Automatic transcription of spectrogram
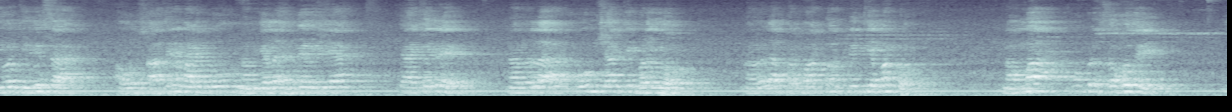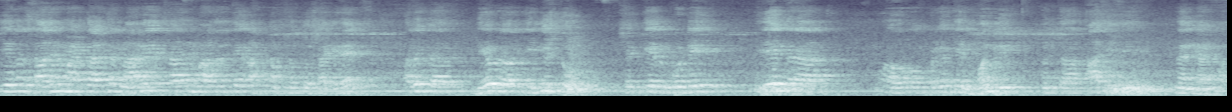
ಇವತ್ತಿನ ದಿವಸ ಅವರು ಸಾಧನೆ ಮಾಡಿದ್ರು ನಮಗೆಲ್ಲ ಹೆಮ್ಮೆ ವಿಷಯ ಯಾಕೆಂದರೆ ನಾವೆಲ್ಲ ಓಂ ಶಾಂತಿ ಬಳಗೋ ನಾವೆಲ್ಲ ಪರಮಾತ್ಮನ ಪ್ರೀತಿಯ ಮಕ್ಕಳು. ನಮ್ಮ ಒಬ್ಬರು ಸಹೋದರಿ ಏನು ಸಾಧನೆ ಮಾಡ್ತಾ ಇರ್ತಾರೆ ನಾವೇ ಸಾಧನೆ ಮಾಡಿದಂತೆ ನಮ್ಗೆ ಸಂತೋಷ ಆಗಿದೆ. ಅದಕ್ಕೆ ದೇವರು ಅವ್ರಿಗೆ ಇನ್ನಿಷ್ಟು ಶಕ್ತಿಯನ್ನು ಕೊಟ್ಟು ಇದೇ ಥರ ಅವರು ಪ್ರಗತಿಯನ್ನು ಹೊಂದಲಿ ಅಂತ ಆಸೆ ನನಗೆ ಅನುಭವ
